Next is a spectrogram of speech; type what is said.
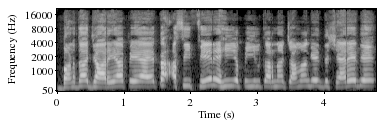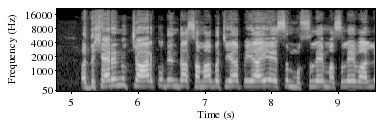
ਬਣਦਾ ਜਾ ਰਿਹਾ ਪਿਆ ਹੈ। ਤਾਂ ਅਸੀਂ ਫੇਰ ਇਹੀ ਅਪੀਲ ਕਰਨਾ ਚਾਹਾਂਗੇ, ਦੁਸ਼ਹਿਰੇ ਦੇ ਦੁਸ਼ਹਿਰੇ ਨੂੰ 4 ਕੁ ਦਿਨ ਦਾ ਸਮਾਂ ਬਚਿਆ ਪਿਆ ਹੈ ਇਸ ਮੁਸਲੇ ਮਸਲੇ ਵੱਲ।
